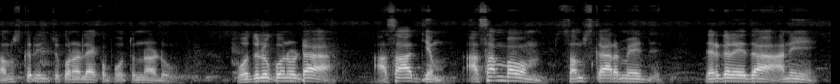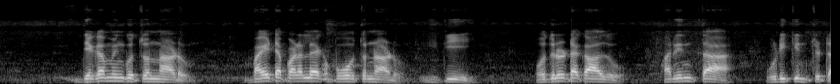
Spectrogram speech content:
సంస్కరించుకొనలేకపోతున్నాడు. వదులుకొనుట అసాధ్యం. అసంభవం సంస్కారమే జరగలేదా అని దిగమింగుతున్నాడు. బయటపడలేకపోతున్నాడు ఇది వదులుట కాదు మరింత ఉడికించుట.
